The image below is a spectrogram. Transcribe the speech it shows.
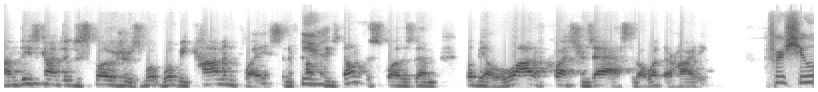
um, these kinds of disclosures will, will be commonplace. And if companies yeah. don't disclose them, there'll be a lot of questions asked about what they're hiding. For sure.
